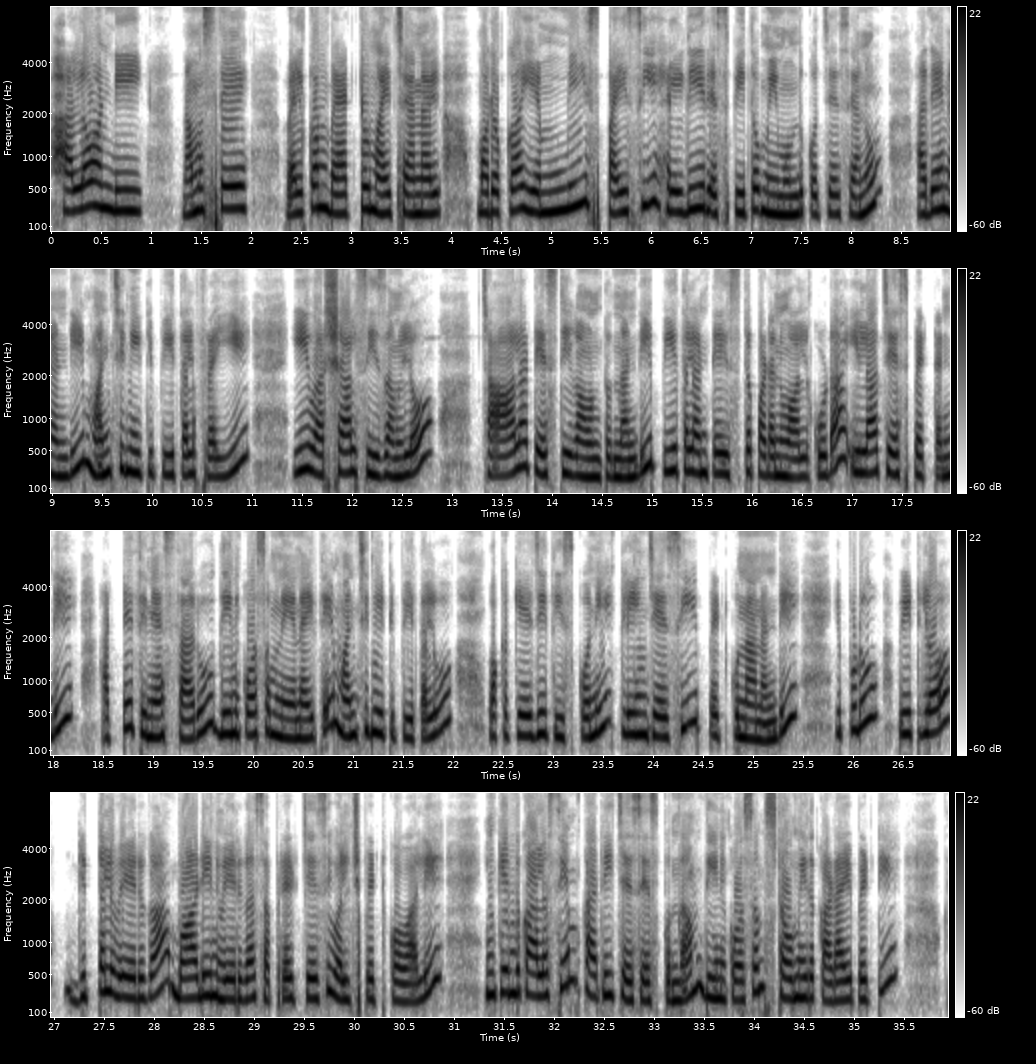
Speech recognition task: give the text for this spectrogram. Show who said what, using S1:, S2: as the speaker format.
S1: Hello అండి. నమస్తే. Welcome back to my channel. మరొక ఎమ్మీ స్పైసీ హెల్దీ రెసిపీతో మీ ముందుకు వచ్చేసాను. అదేనండి మంచినీటి పీతల ఫ్రై ఈ వర్షాల సీజన్లో చాలా టేస్టీగా ఉంటుందండి. పీతలంటే ఇష్టపడని వాళ్ళు కూడా ఇలా చేసి పెట్టండి. అట్టే తినేస్తారు. దీనికోసం నేనైతే మంచినీటి పీతలు ఒక కేజీ తీసుకొని క్లీన్ చేసి పెట్టుకున్నానండి. ఇప్పుడు వీటిలో గిట్టలు వేరుగా బాడీని వేరుగా సపరేట్ చేసి ఒలిచి పెట్టుకోవాలి. ఇంకెందుకు ఆలస్యం? కర్రీ చేసేసుకుందాం. దీనికోసం స్టవ్ మీద కడాయి పెట్టి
